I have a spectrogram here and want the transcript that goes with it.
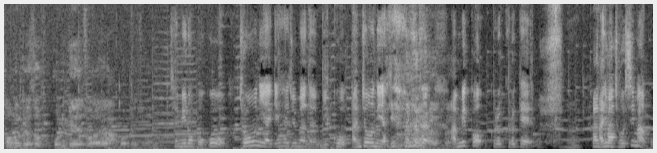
점은 그래서 보는 게 좋아요? 안 보는 게 좋아요? 재미로 보고 좋은 이야기 해주면은 믿고 안 좋은 이야기 하면은 안 믿고 그러, 그렇게 응. 난 아니면 다- 조심하고.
